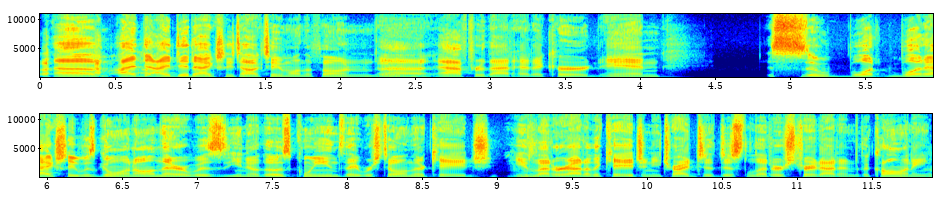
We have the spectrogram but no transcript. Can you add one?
I, I did actually talk to him on the phone uh, after that had occurred, and so what what actually was going on there was you know those queens they were still in their cage. He let her out of the cage, and he tried to just let her straight out into the colony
